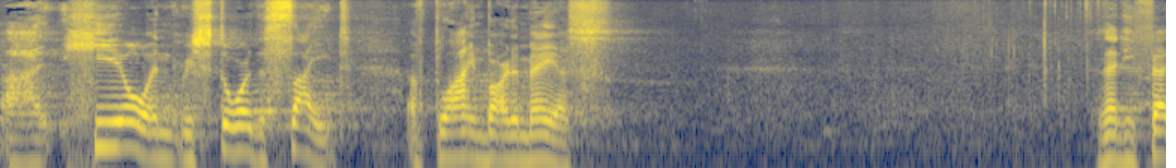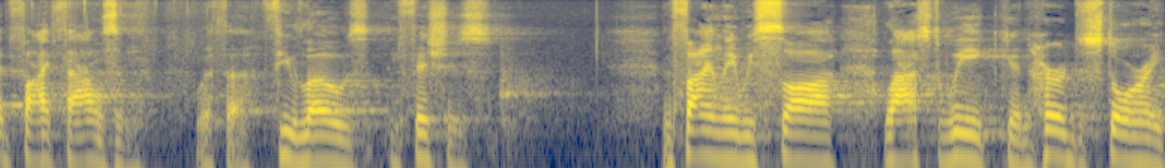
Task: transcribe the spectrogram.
uh, heal and restore the sight of blind Bartimaeus. And then he fed 5,000 with a few loaves and fishes. And finally, we saw last week and heard the story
